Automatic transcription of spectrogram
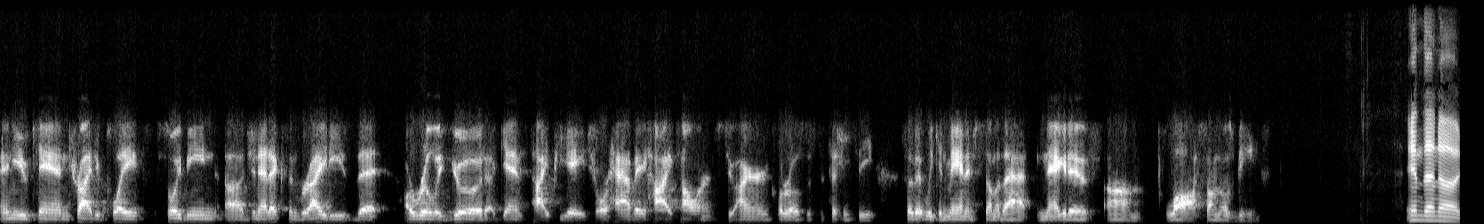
and you can try to place soybean uh, genetics and varieties that are really good against high pH or have a high tolerance to iron chlorosis deficiency so that we can manage some of that negative um, loss on those beans. And then, uh,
